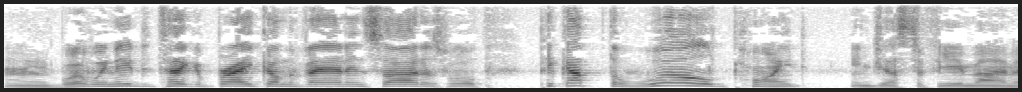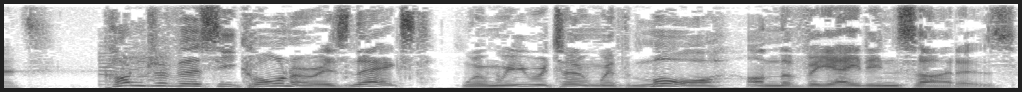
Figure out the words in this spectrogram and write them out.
Mm, well, we need to take a break on the V8 Insiders. We'll pick up the world point in just a few moments. Controversy Corner is next when we return with more on the V8 Insiders.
